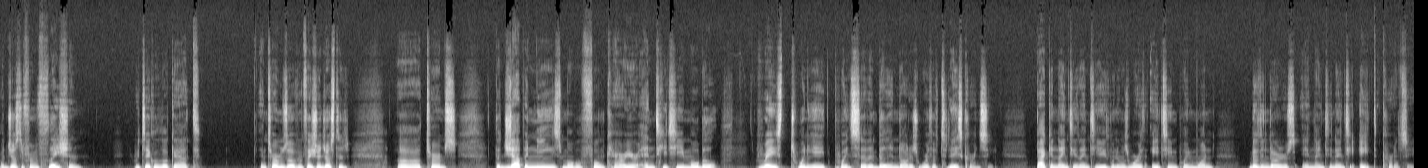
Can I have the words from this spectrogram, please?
adjusted for inflation, we take a look at, in terms of inflation adjusted uh, terms, the Japanese mobile phone carrier NTT Mobile raised $28.7 billion worth of today's currency back in 1998 when it was worth $18.1 billion in 1998 currency.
